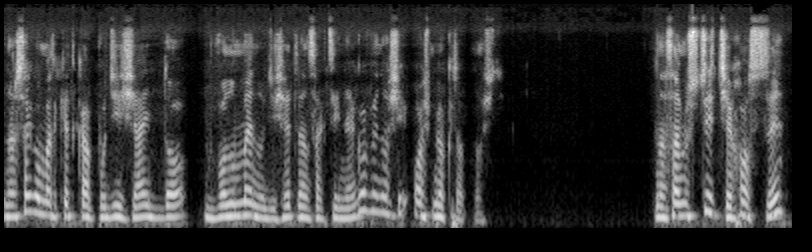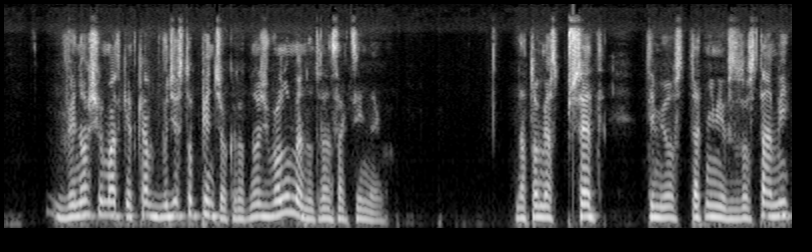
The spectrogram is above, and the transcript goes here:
naszego market capu dzisiaj do wolumenu dzisiaj transakcyjnego wynosi ośmiokrotność. Na samym szczycie hossy wynosił market cap 25-krotność wolumenu transakcyjnego. Natomiast przed tymi ostatnimi wzrostami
